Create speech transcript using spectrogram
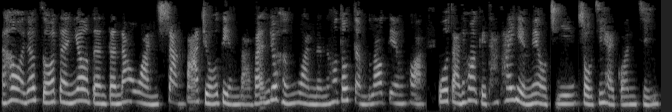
然后我就左等右等，等到晚上八九点吧，反正就很晚了，然后都等不到电话。我打电话给他，他也没有接，手机还关机，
